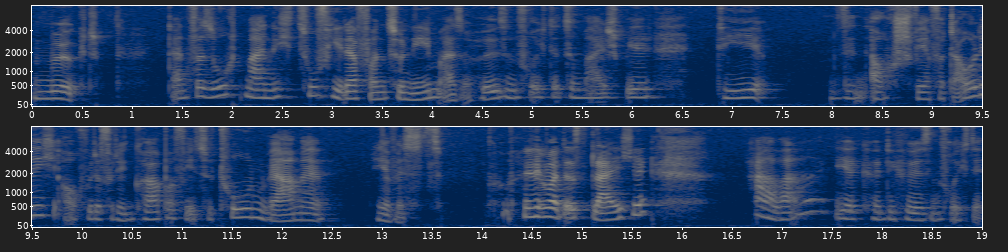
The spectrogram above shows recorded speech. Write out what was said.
mögt, dann versucht mal nicht zu viel davon zu nehmen. Also Hülsenfrüchte zum Beispiel, die sind auch schwer verdaulich, auch wieder für den Körper viel zu tun. Wärme, ihr wisst, immer das Gleiche. Aber ihr könnt die Hülsenfrüchte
